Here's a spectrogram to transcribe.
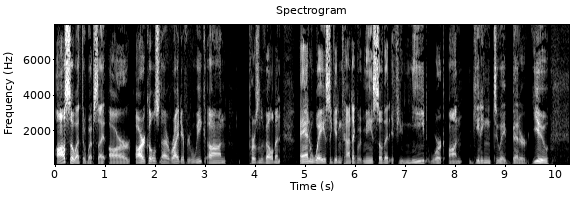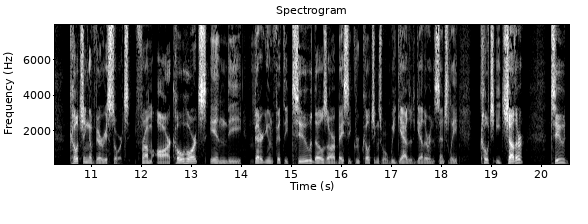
Also at the website are articles that I write every week on personal development and ways to get in contact with me so that if you need work on getting to a better you, coaching of various sorts from our cohorts in the Better You in 52. Those are basic group coachings where we gather together and essentially coach each other. To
